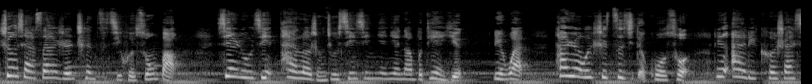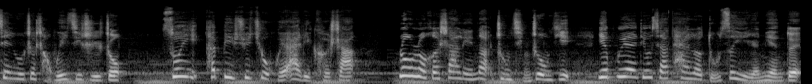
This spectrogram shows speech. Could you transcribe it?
剩下三人趁此机会松绑。现如今，泰勒仍旧心心念念那部电影。另外，他认为是自己的过错令艾丽克莎陷入这场危机之中，所以他必须救回艾丽克莎。洛洛和莎琳娜重情重义，也不愿丢下泰勒独自一人面对。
